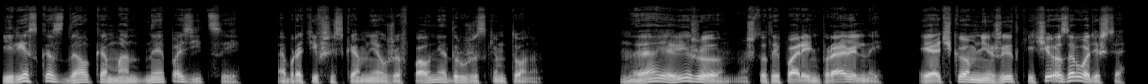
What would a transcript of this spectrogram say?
и резко сдал командные позиции, обратившись ко мне уже вполне дружеским тоном. «Да, я вижу, что ты парень правильный и очком не жидкий, чего заводишься?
